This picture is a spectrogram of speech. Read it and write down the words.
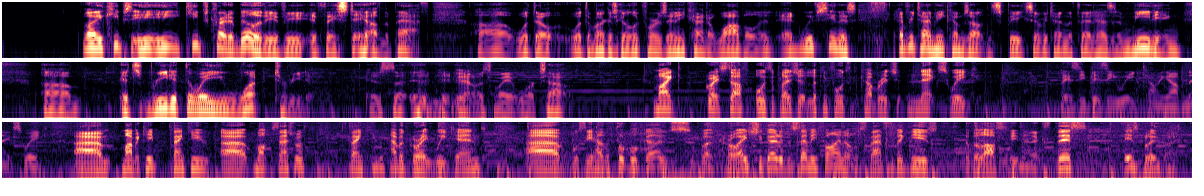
Well, he keeps he, he keeps credibility if he if they stay on the path. Uh, what the what the market's going to look for is any kind of wobble, and, and, we've seen this every time he comes out and speaks. Every time the Fed has a meeting, um, it's read it the way you want to read it. Is the it, it, you yeah. know is the way it works out. Mike, great stuff. Always a pleasure. Looking forward to the coverage next week. busy, busy week coming up next week. Um, Mike thank you. Uh, Marcus Ashworth, thank you. Have a great weekend. Uh, we'll see how the football goes. But Croatia go to the semi finals. That's the big news of the last few minutes. This is Bloomberg.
